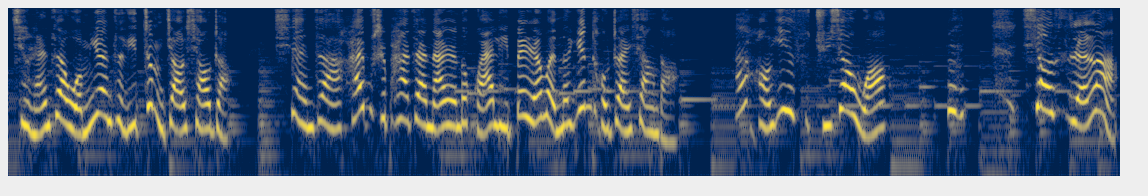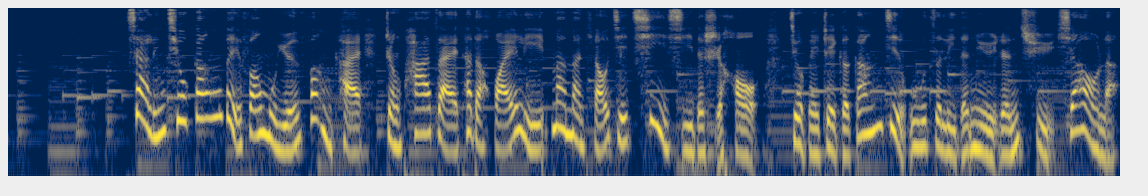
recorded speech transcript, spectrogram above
竟然在我们院子里这么叫嚣着！现在还不是趴在男人的怀里被人吻得晕头转向的，还好意思取笑我？哼，笑死人了！夏林秋刚被方慕云放开，正趴在他的怀里慢慢调节气息的时候，就被这个刚进屋子里的女人取笑了。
